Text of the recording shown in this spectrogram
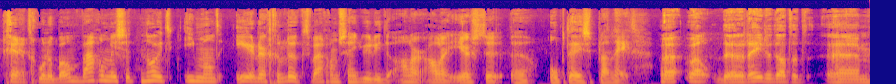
Gerrit Groeneboom, waarom is het nooit iemand eerder gelukt? Waarom zijn jullie de aller, allereerste op deze planeet? Wel, de reden dat het ehm,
